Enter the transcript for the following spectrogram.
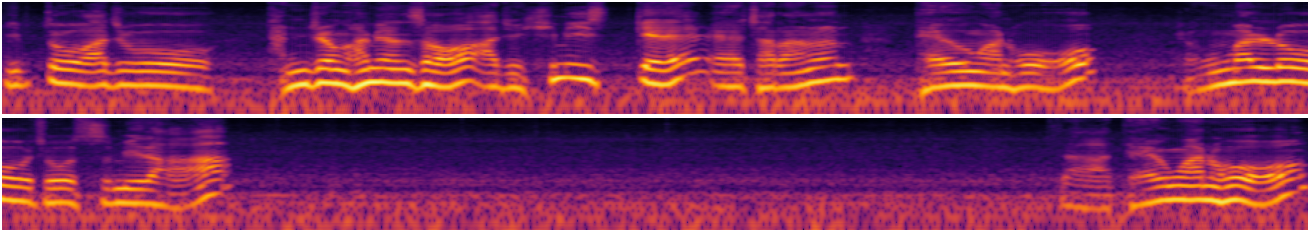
잎도 아주 단정하면서 아주 힘있게 자라는 대응한 호. 정말로 좋습니다. 자, 대웅환호.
